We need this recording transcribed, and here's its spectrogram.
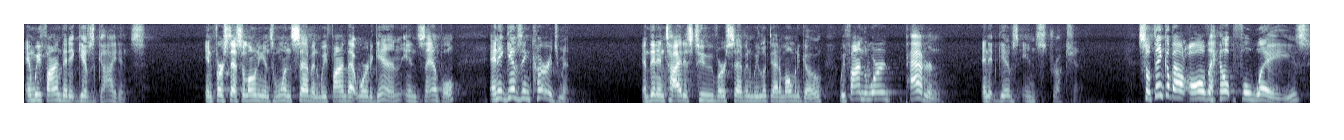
and we find that it gives guidance. In 1 Thessalonians 1:7, we find that word again, ensample, and it gives encouragement. And then in Titus 2, verse 7, we looked at a moment ago, we find the word pattern, and it gives instruction. So think about all the helpful ways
